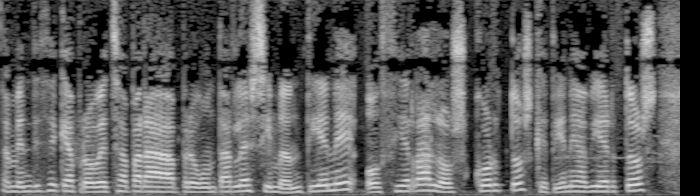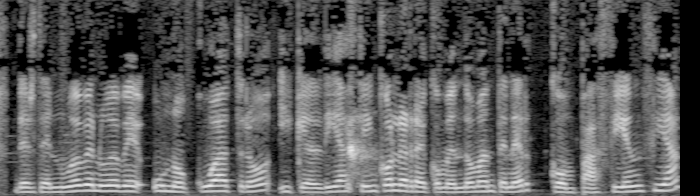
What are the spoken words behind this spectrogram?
También dice que aprovecha para preguntarle si mantiene o cierra los cortos que tiene abiertos desde 9914 y que el día 5 le recomendó mantener con paciencia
